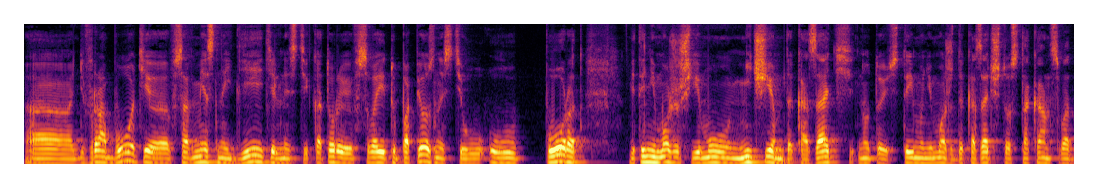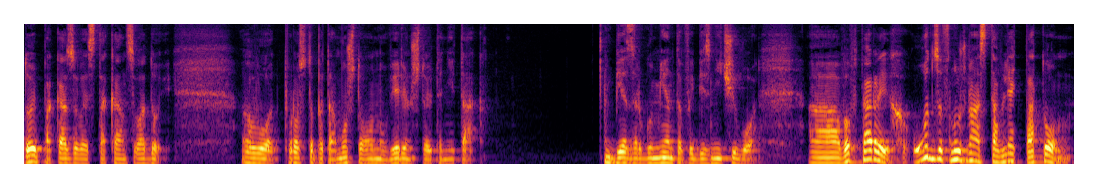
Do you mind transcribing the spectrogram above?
э, в работе, в совместной деятельности, который в своей тупопезности упорот, и ты не можешь ему ничем доказать, ну, то есть ты ему не можешь доказать, что стакан с водой, показывая стакан с водой. Вот, просто потому, что он уверен, что это не так. Без аргументов и без ничего. А, во-вторых, отзыв нужно оставлять потом,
